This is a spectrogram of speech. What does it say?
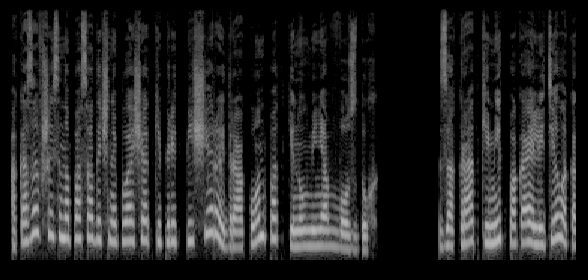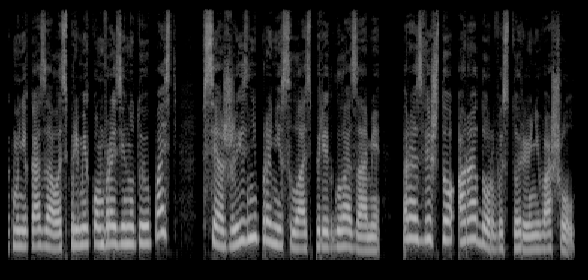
Оказавшись на посадочной площадке перед пещерой, дракон подкинул меня в воздух. За краткий миг, пока я летела, как мне казалось, прямиком в разинутую пасть, вся жизнь пронеслась перед глазами, разве что Арадор в историю не вошел.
